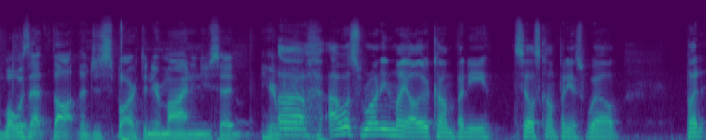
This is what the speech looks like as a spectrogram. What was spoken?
What was that thought that just sparked in your mind and you said, "Here we Uh, go"? I was running my other company, sales company as well, but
